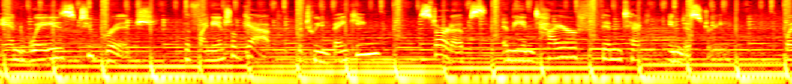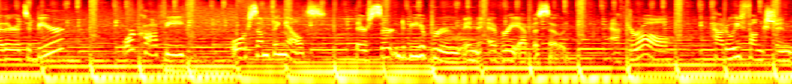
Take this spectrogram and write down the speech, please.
and ways to bridge the financial gap between banking, startups, and the entire fintech industry. Whether it's a beer, or coffee, or something else, there's certain to be a brew in every episode. After all, how do we function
